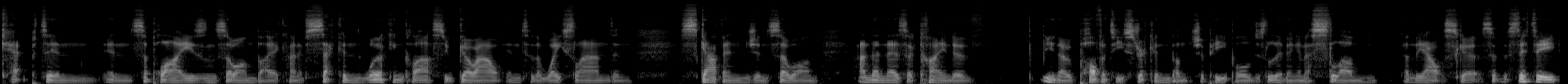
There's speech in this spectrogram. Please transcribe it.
kept in in supplies and so on by a kind of second working class who go out into the wasteland and scavenge and so on and then there's a kind of you know poverty stricken bunch of people just living in a slum and the outskirts of the city.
